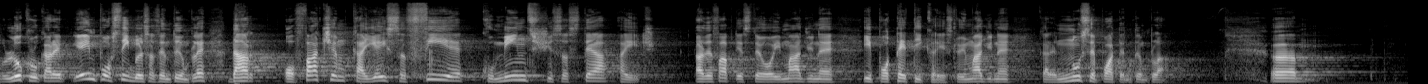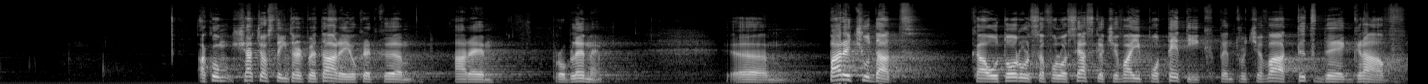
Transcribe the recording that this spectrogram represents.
lucru care e imposibil să se întâmple, dar o facem ca ei să fie cu minți și să stea aici. Dar de fapt este o imagine ipotetică, este o imagine care nu se poate întâmpla. Uh, Acum, și această interpretare, eu cred că are probleme. Ehm, pare ciudat ca autorul să folosească ceva ipotetic pentru ceva atât de grav.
